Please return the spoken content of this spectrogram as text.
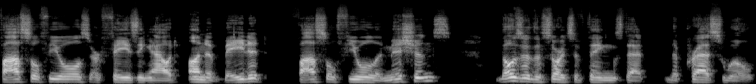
fossil fuels or phasing out unabated fossil fuel emissions those are the sorts of things that the press will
